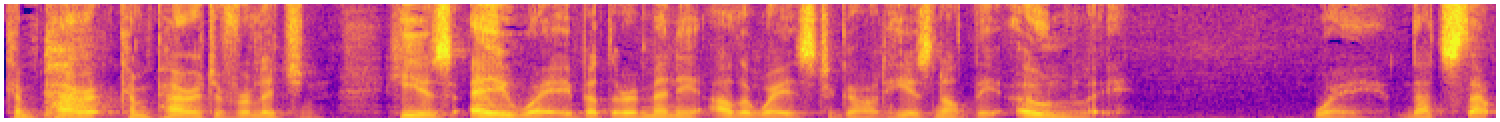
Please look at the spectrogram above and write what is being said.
Compar- comparative religion. He is a way, but there are many other ways to God. He is not the only way. That's that,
